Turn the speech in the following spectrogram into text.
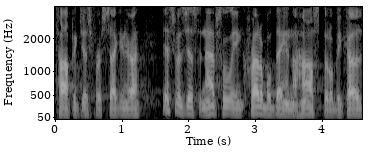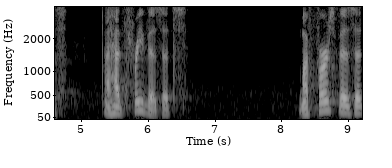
topic just for a second here, I, this was just an absolutely incredible day in the hospital because I had three visits. My first visit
